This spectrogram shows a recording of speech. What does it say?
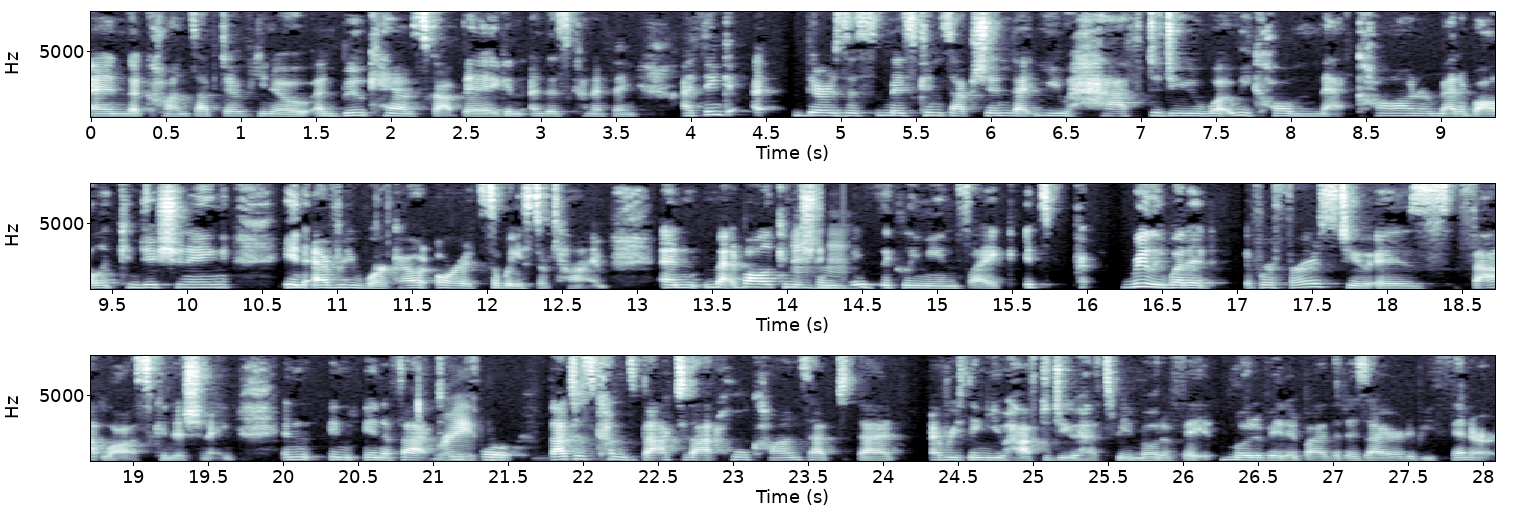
and the concept of, you know, and boot camps got big and, and, this kind of thing. I think uh, there's this misconception that you have to do what we call Metcon or metabolic conditioning in every workout or it's a waste of time. And metabolic conditioning mm-hmm. basically means like it's really what it refers to is fat loss conditioning in, in, in effect. Right. And so that just comes back to that whole concept that everything you have to do has to be motivated motivated by the desire to be thinner.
